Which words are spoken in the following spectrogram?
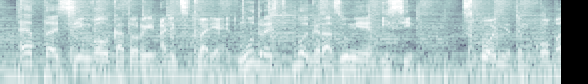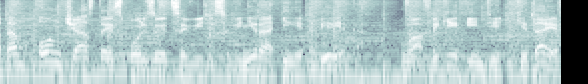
— это символ, который олицетворяет мудрость, благоразумие и силу. С поднятым хоботом он часто используется в виде сувенира или оберега. В Африке, Индии и Китае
